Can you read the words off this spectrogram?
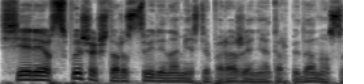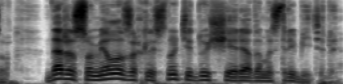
Серия вспышек, что расцвели на месте поражения торпедоносцев, даже сумела захлестнуть идущие рядом истребители.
